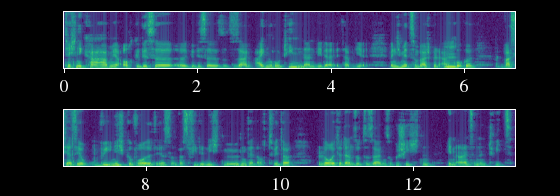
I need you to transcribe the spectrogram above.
Techniker haben ja auch gewisse äh, gewisse sozusagen Eigenroutinen dann wieder etabliert. Wenn ich mir zum Beispiel mhm. angucke, mhm. was ja sehr wenig gewollt ist und was viele nicht mögen, wenn auf Twitter Leute dann sozusagen so Geschichten in einzelnen Tweets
